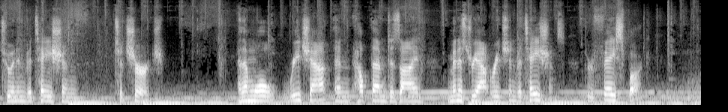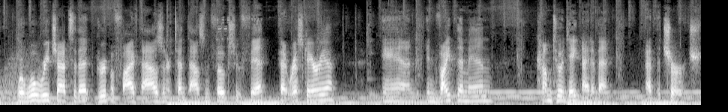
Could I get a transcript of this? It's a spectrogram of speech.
to an invitation to church. And then we'll reach out and help them design ministry outreach invitations through Facebook, where we'll reach out to that group of 5,000 or 10,000 folks who fit that risk area and invite them in, come to a date night event at the church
